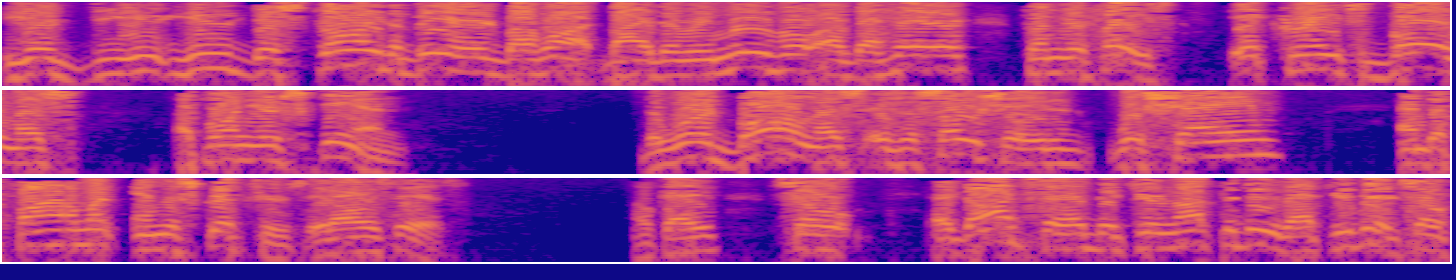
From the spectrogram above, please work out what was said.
You're, you, you destroy the beard by what? By the removal of the hair from your face. It creates baldness upon your skin. The word baldness is associated with shame and defilement in the scriptures. It always is. Okay? So uh, God said that you're not to do that to your beard. So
